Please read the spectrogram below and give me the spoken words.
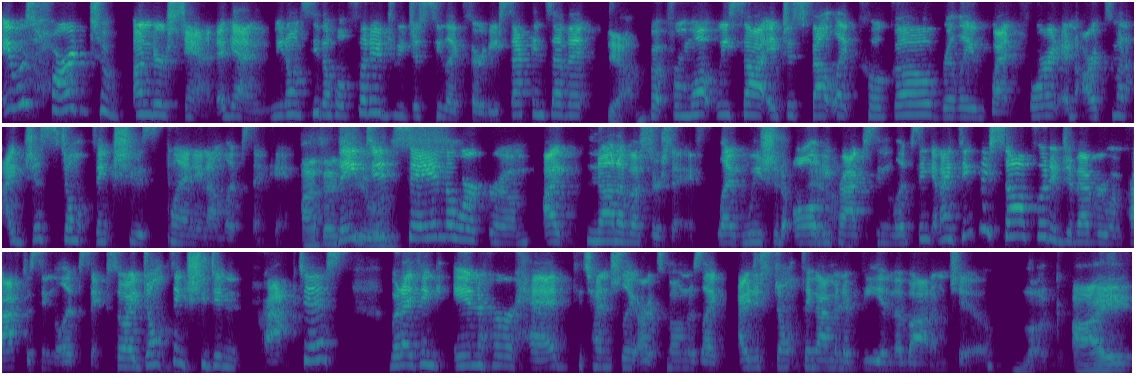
It was hard to understand. Again, we don't see the whole footage. We just see like 30 seconds of it. Yeah. But from what we saw, it just felt like Coco really went for it. And Art Simone, I just don't think she was planning on lip syncing. I think They did was- say in the workroom, I none of us are safe. Like we should all be practicing lip sync. And I think we saw footage of everyone practicing lip sync. So I don't mm-hmm. think she didn't practice, but I think in her head, potentially Art Simone was like, I just don't think I'm gonna be in the bottom two. look, I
